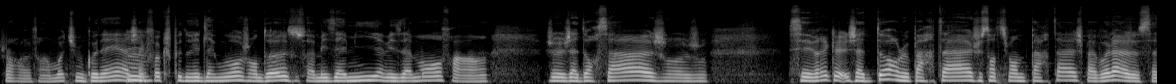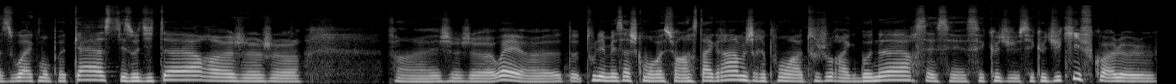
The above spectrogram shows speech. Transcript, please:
Genre, enfin, moi, tu me connais, à chaque mm. fois que je peux donner de l'amour, j'en donne, que ce soit à mes amis, à mes amants, enfin, j'adore ça. c'est vrai que j'adore le partage, le sentiment de partage. Bah voilà, ça se voit avec mon podcast, les auditeurs. Euh, je, je Enfin, je, je ouais, euh, tous les messages qu'on m'envoie sur Instagram, je réponds toujours avec bonheur. C'est, c'est, c'est que du, c'est que du kiff, quoi. Le,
